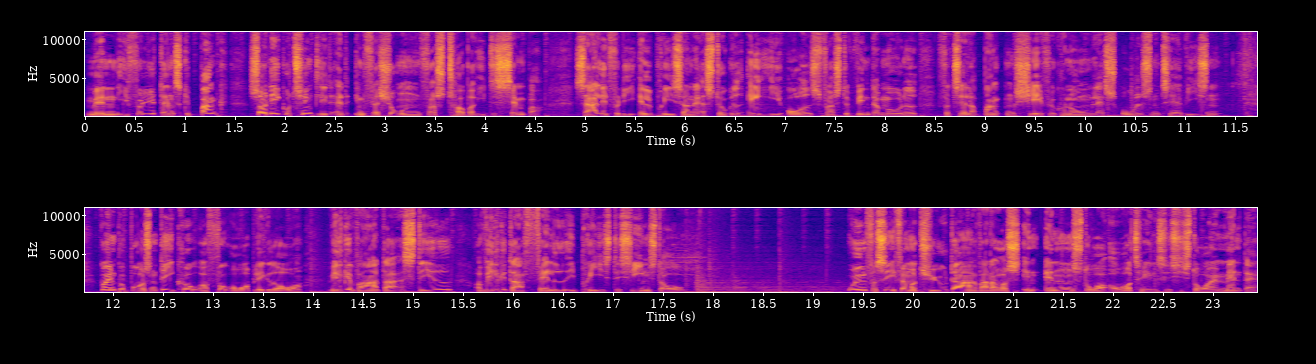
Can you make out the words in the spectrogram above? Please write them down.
men ifølge Danske Bank, så er det ikke utænkeligt, at inflationen først topper i december. Særligt fordi elpriserne er stukket af i årets første vintermåned, fortæller bankens cheføkonom Las Olsen til avisen. Gå ind på borsen.dk og få overblikket over, hvilke varer der er steget og hvilke der er faldet i pris det seneste år. Uden for C25, der var der også en anden stor overtagelseshistorie mandag.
